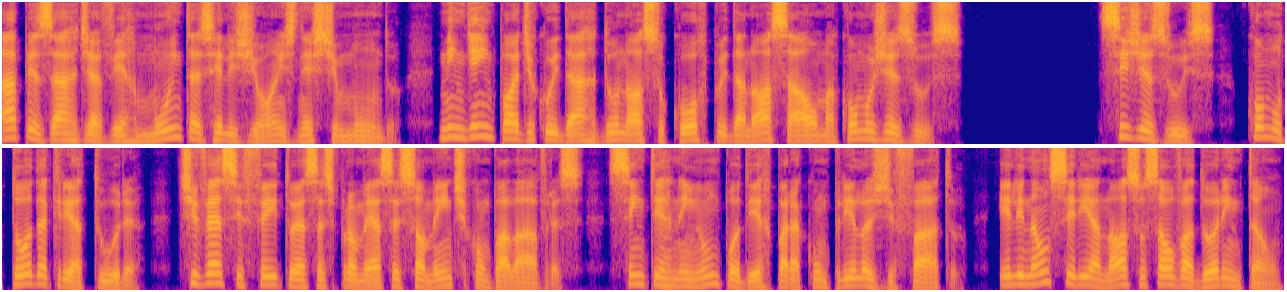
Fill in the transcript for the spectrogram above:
Apesar de haver muitas religiões neste mundo, ninguém pode cuidar do nosso corpo e da nossa alma como Jesus. Se Jesus, como toda criatura, tivesse feito essas promessas somente com palavras, sem ter nenhum poder para cumpri-las de fato, ele não seria nosso Salvador então.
